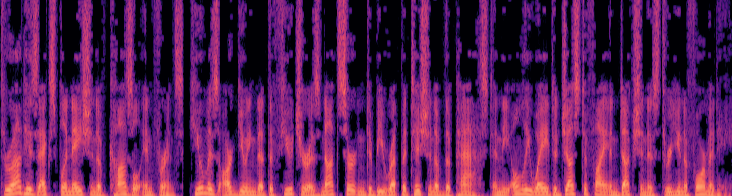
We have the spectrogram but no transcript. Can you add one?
Throughout his explanation of causal inference, Hume is arguing that the future is not certain to be repetition of the past and the only way to justify induction is through uniformity.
